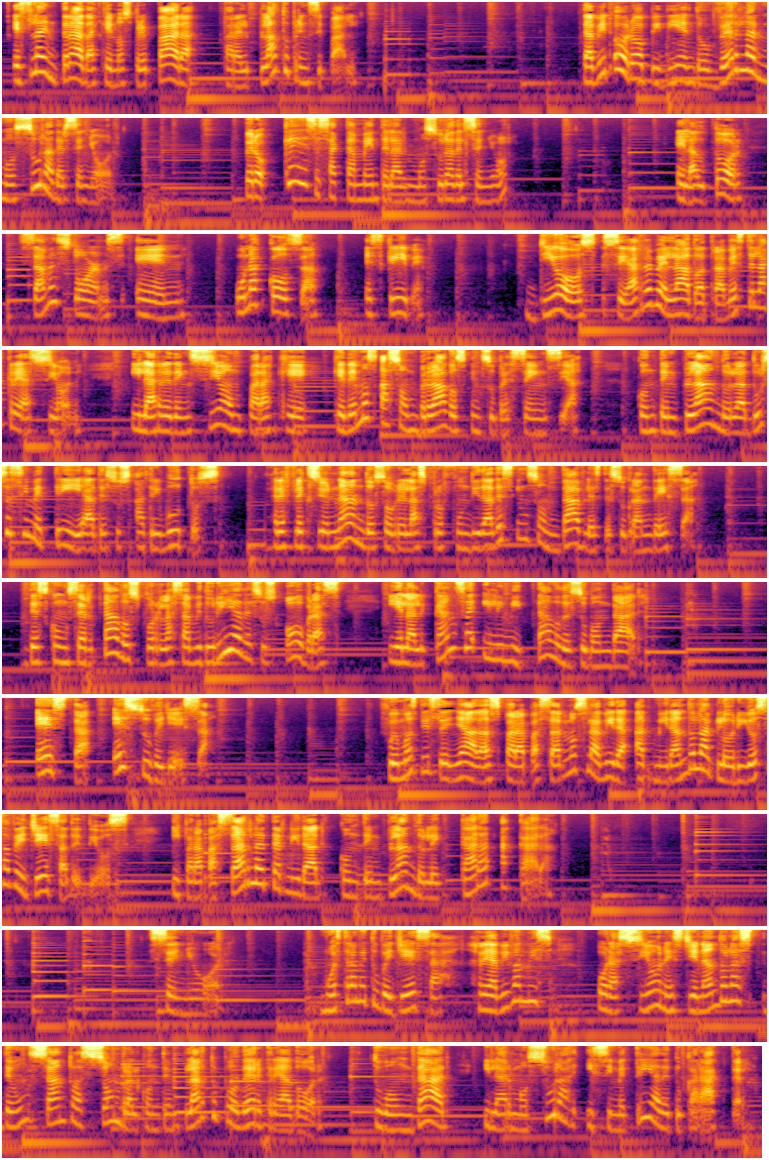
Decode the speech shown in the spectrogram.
Es la entrada que nos prepara para el plato principal. David oró pidiendo ver la hermosura del Señor. Pero, ¿qué es exactamente la hermosura del Señor? El autor, Sam Storms, en Una cosa, escribe, Dios se ha revelado a través de la creación y la redención para que quedemos asombrados en su presencia, contemplando la dulce simetría de sus atributos, reflexionando sobre las profundidades insondables de su grandeza desconcertados por la sabiduría de sus obras y el alcance ilimitado de su bondad. Esta es su belleza. Fuimos diseñadas para pasarnos la vida admirando la gloriosa belleza de Dios y para pasar la eternidad contemplándole cara a cara. Señor, muéstrame tu belleza, reaviva mis oraciones llenándolas de un santo asombro al contemplar tu poder creador, tu bondad y la hermosura y simetría de tu carácter.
